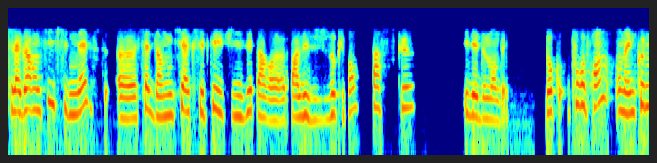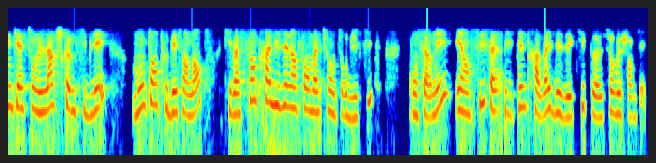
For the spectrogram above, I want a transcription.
C'est la garantie ici de NEPS, euh, celle d'un outil accepté et utilisé par, par les occupants parce que il est demandé. Donc, pour reprendre, on a une communication large comme ciblée montante ou descendante, qui va centraliser l'information autour du site concerné et ainsi faciliter le travail des équipes euh, sur le chantier.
